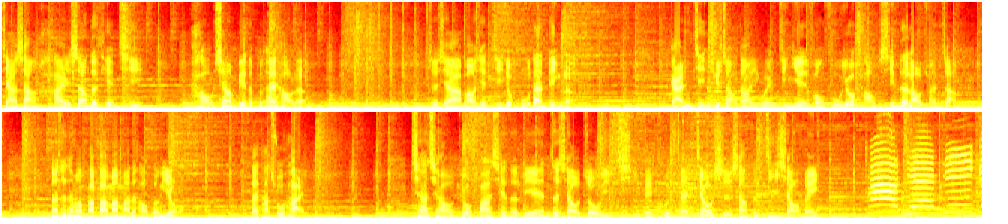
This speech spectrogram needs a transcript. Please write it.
加上海上的天气好像变得不太好了。这下冒险鸡就不淡定了，赶紧去找到一位经验丰富又好心的老船长，那是他们爸爸妈妈的好朋友，带他出海。恰巧就发现了连着小舟一起被困在礁石上的鸡小妹。冒险鸡哥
